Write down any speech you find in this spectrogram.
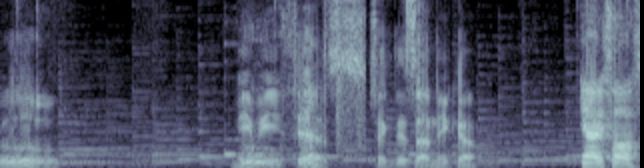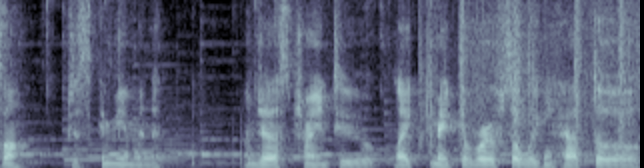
Ooh. Maybe Ooh, this. Check this out, Nico. Yeah, I saw, I saw. Just give me a minute. I'm just trying to like make the roof so we can have the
